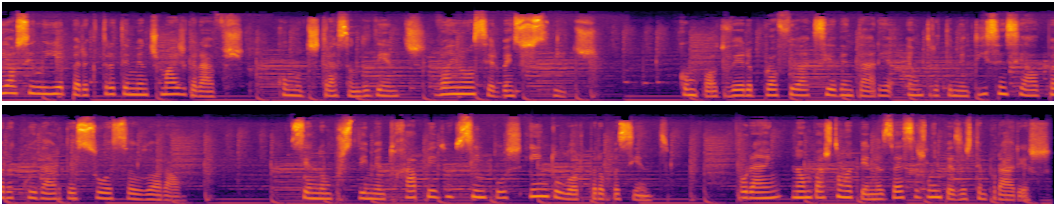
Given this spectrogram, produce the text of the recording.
e auxilia para que tratamentos mais graves, como distração de dentes, venham a ser bem-sucedidos. Como pode ver, a profilaxia dentária é um tratamento essencial para cuidar da sua saúde oral, sendo um procedimento rápido, simples e indolor para o paciente. Porém, não bastam apenas essas limpezas temporárias.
